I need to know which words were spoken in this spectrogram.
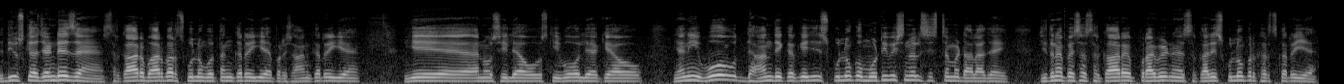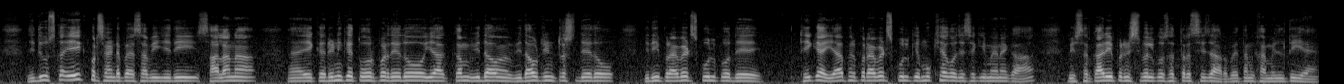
यदि उसके एजेंडेज हैं, सरकार बार बार स्कूलों को तंग कर रही है, परेशान कर रही है, ये एन ओ सी ले आओ, उसकी वो ले के आओ, यानी वो ध्यान दे करके यदि स्कूलों को मोटिवेशनल सिस्टम में डाला जाए, जितना पैसा सरकार प्राइवेट सरकारी स्कूलों पर खर्च कर रही है, यदि उसका एक परसेंट पैसा भी यदि सालाना, एक ऋण के तौर पर दे दो या कम विदाउट इंटरेस्ट दे दो, यदि प्राइवेट स्कूल को दे ठीक है, या फिर प्राइवेट स्कूल के मुखिया को, जैसे कि मैंने कहा, भी सरकारी प्रिंसिपल को सत्तर अस्सी हज़ार रुपये तनख्वाह मिलती है।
